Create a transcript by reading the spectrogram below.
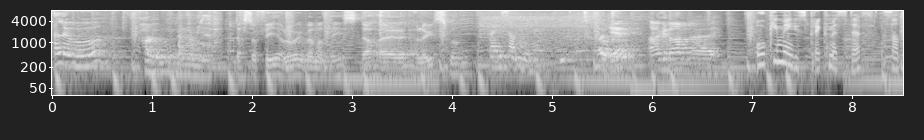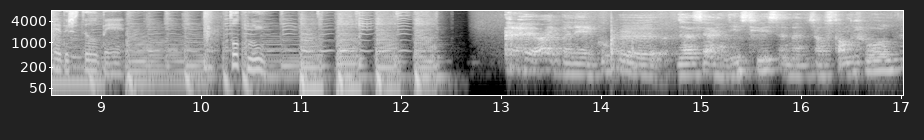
Hallo. Hallo, ik ben Damien. Dag Sofie, hallo, ik ben Matthijs. Dag uh, geluidsman. Dat is Damien. Oké, aangenaam. Ook in mijn gesprek met Stef zat hij er stil bij. Tot nu. Ja, ik ben eigenlijk ook eh, zes jaar in dienst geweest en ben zelfstandig geworden.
